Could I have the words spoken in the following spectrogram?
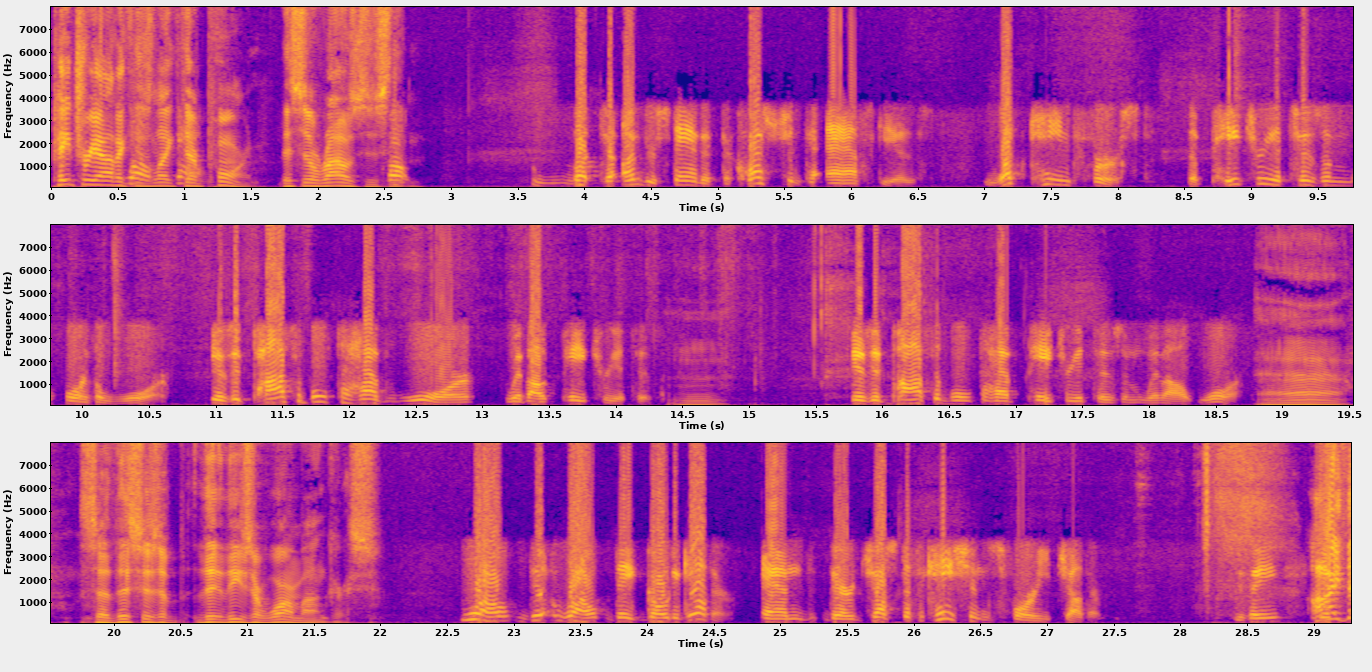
Patriotic Well, is like yeah. their porn. This arouses Well, them. But to understand it, the question to ask is: what came first, the patriotism or the war? Is it possible to have war without patriotism? Is it possible to have patriotism without war? Ah, so this is a, th these are warmongers. Well, th- well, they go together, and they're justifications for each other. You see? I, th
